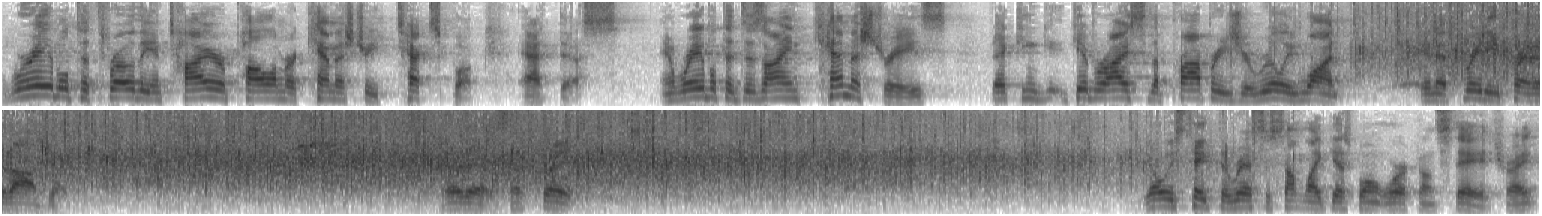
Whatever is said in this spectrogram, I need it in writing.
we're able to throw the entire polymer chemistry textbook at this. And we're able to design chemistries that can give rise to the properties you really want in a 3D printed object. There it is. That's great. You always take the risk that something like this won't work on stage, right?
